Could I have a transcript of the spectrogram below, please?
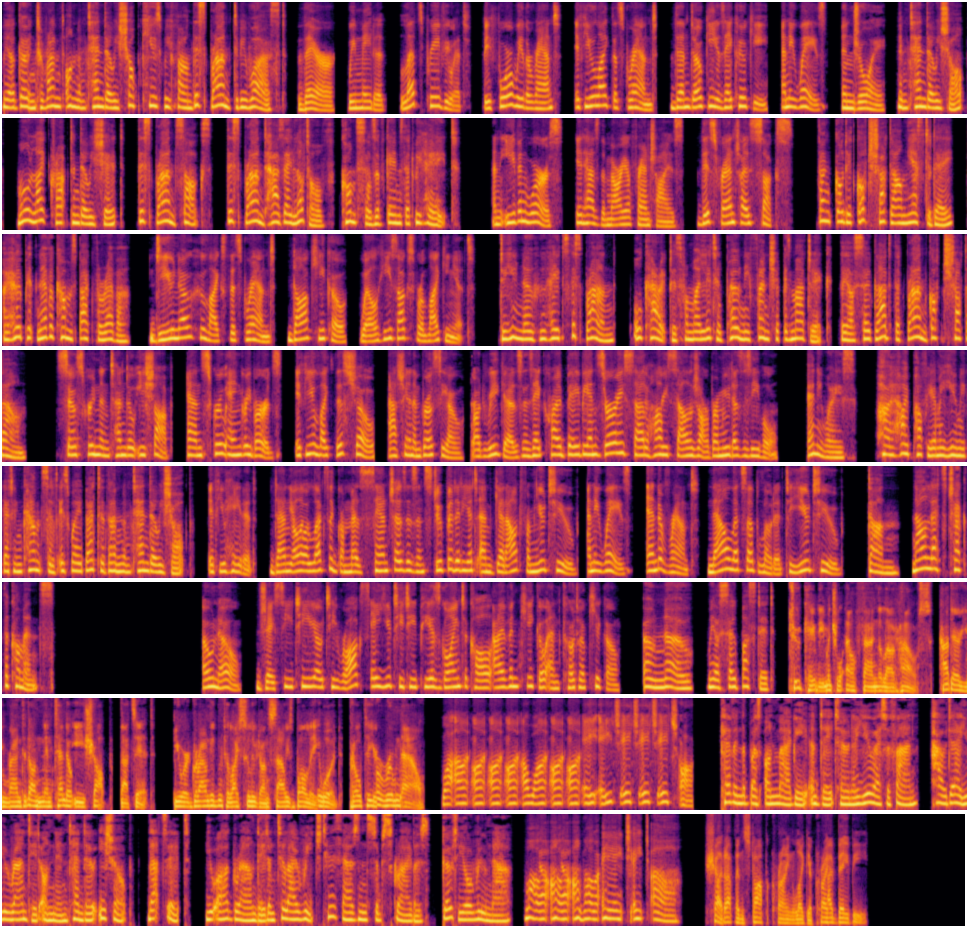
we are going to rant on Nintendo eShop queues we found this brand to be worst. There, we made it. Let's preview it. Before we the rant, if you like this brand, then Doki is a kooky. Anyways, enjoy. Nintendo eShop, more like crap Craptendo shit, this brand sucks, this brand has a lot of consoles of games that we hate. And even worse, it has the Mario franchise. This franchise sucks. Thank God it got shut down yesterday, I hope it never comes back forever. Do you know who likes this brand? Doc Hiko, well he sucks for liking it. Do you know who hates this brand? All characters from My Little Pony Friendship is Magic. They are so glad that brand got shut down. So screw Nintendo eShop, and screw Angry Birds. If you like this show, Ashin Ambrosio Rodriguez is a crybaby and Zuri Satahari Salazar Bermudez is evil. Anyways, Hi Hi Puffy Amiyumi getting cancelled is way better than Nintendo eShop. If you hate it, Daniela Alexa Gomez Sanchez is an stupid idiot and get out from YouTube. Anyways, end of rant. Now let's upload it to YouTube. Done. Now let's check the comments. Oh no. JCTOT rocks AUTTP is going to call Ivan Kiko and Koto Kiko. Oh no, we are so busted. 2KB Mitchell L. Fan the Loud House. How dare you ranted on Nintendo eShop. That's it. You are grounded until I salute on Sally's Bollywood. Go to your room now. Wah ah ah ah ah ah wah ah ah a h h h h ah. Kevin the Buzz on Maggie and Daytona USA fan. How dare you ranted on Nintendo eShop. That's it. You are grounded until I reach 2000 subscribers. Go to your room now. Shut up and stop crying like a crybaby.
